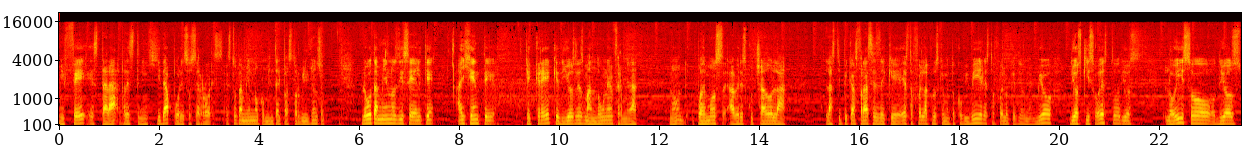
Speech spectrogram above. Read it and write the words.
mi fe estará restringida por esos errores. Esto también lo comenta el pastor Bill Johnson. Luego también nos dice él que hay gente que cree que Dios les mandó una enfermedad. ¿no? Podemos haber escuchado la, las típicas frases de que esta fue la cruz que me tocó vivir, esto fue lo que Dios me envió, Dios quiso esto, Dios lo hizo, Dios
